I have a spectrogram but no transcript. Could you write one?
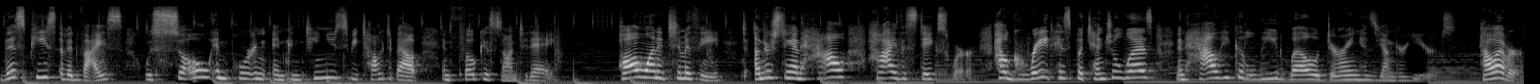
This piece of advice was so important and continues to be talked about and focused on today. Paul wanted Timothy to understand how high the stakes were, how great his potential was, and how he could lead well during his younger years. However,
